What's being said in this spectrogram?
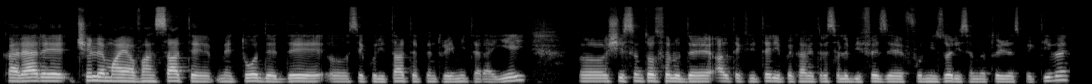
care are cele mai avansate metode de uh, securitate pentru emiterea ei uh, și sunt tot felul de alte criterii pe care trebuie să le bifeze furnizorii semnăturii respective.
